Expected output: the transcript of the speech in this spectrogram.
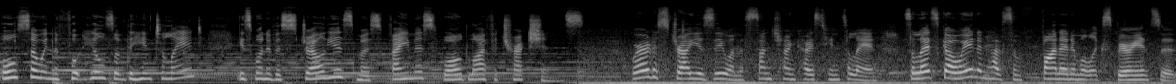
Also in the foothills of the hinterland is one of Australia's most famous wildlife attractions. We're at Australia Zoo on the Sunshine Coast hinterland, so let's go in and have some fun animal experiences.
